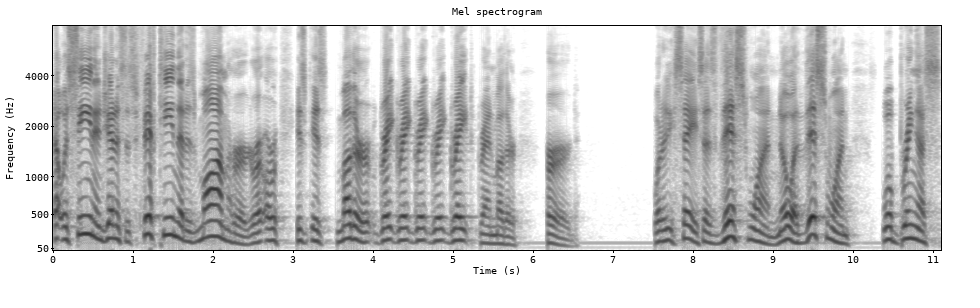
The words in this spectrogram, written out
that was seen in Genesis 15 that his mom heard, or, or his, his mother, great, great, great, great, great grandmother heard. What did he say? He says, This one, Noah, this one will bring us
